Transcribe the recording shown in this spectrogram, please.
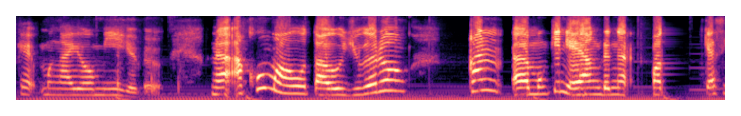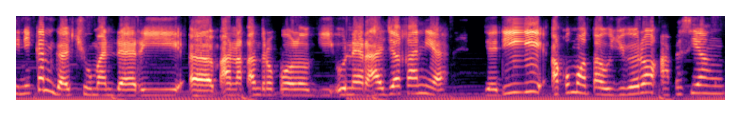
kayak mengayomi gitu. Nah, aku mau tahu juga dong kan eh, mungkin ya yang dengar podcast ini kan gak cuman dari em, anak antropologi UNER aja kan ya. Jadi aku mau tahu juga dong apa sih yang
